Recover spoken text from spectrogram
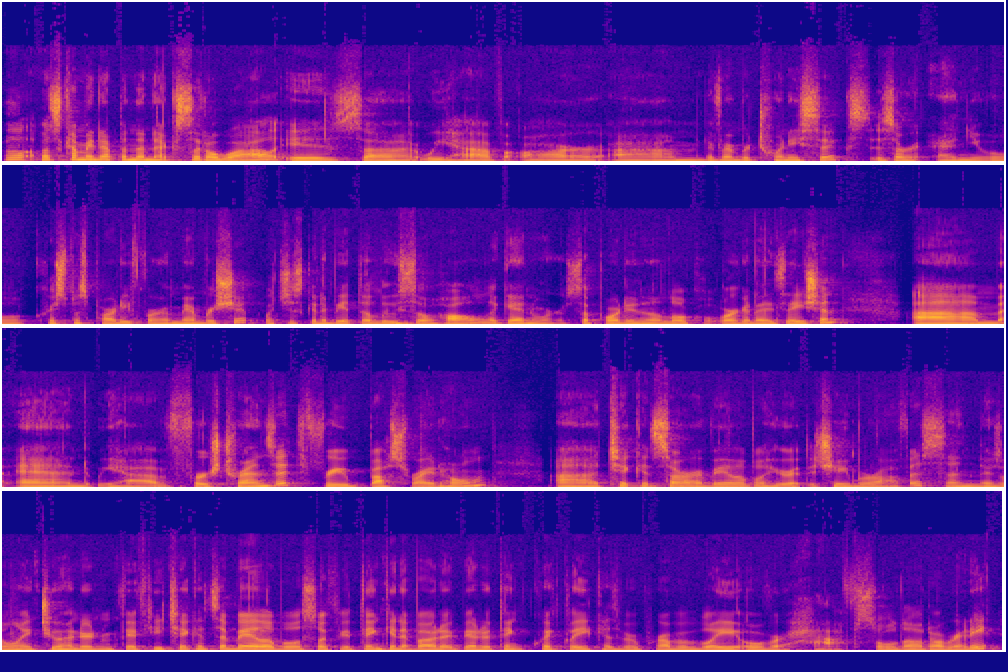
Well, what's coming up in the next little while is uh, we have our um, November 26th is our annual Christmas party for a membership, which is going to be at the Luso Hall. Again, we're supporting a local organization. Um, and we have First Transit, free bus ride home. Uh, tickets are available here at the chamber office, and there's only 250 tickets available. So if you're thinking about it, better think quickly because we're probably over half sold out already.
